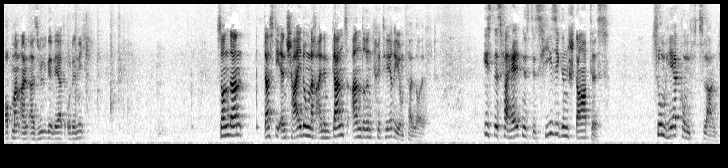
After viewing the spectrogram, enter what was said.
ob man ein Asyl gewährt oder nicht, sondern dass die Entscheidung nach einem ganz anderen Kriterium verläuft. Ist das Verhältnis des hiesigen Staates zum Herkunftsland,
